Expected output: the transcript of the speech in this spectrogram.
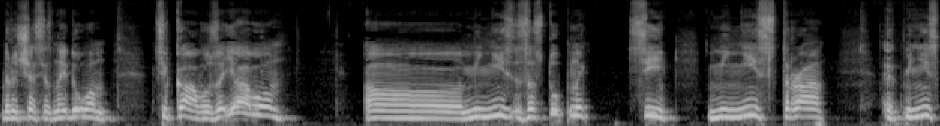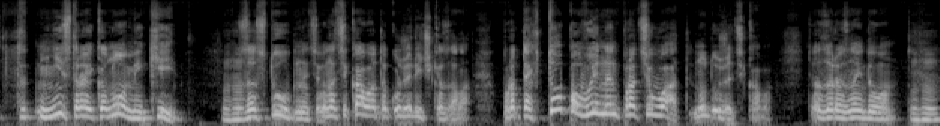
До речі, зараз я знайду вам цікаву заяву. А, міні... Заступниці міністра, е, міністр... міністра економіки Мгм. заступниця. Вона цікаво таку ж річ казала. Про те, хто повинен працювати. Ну, дуже цікаво. Я зараз знайду вам. Угу.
